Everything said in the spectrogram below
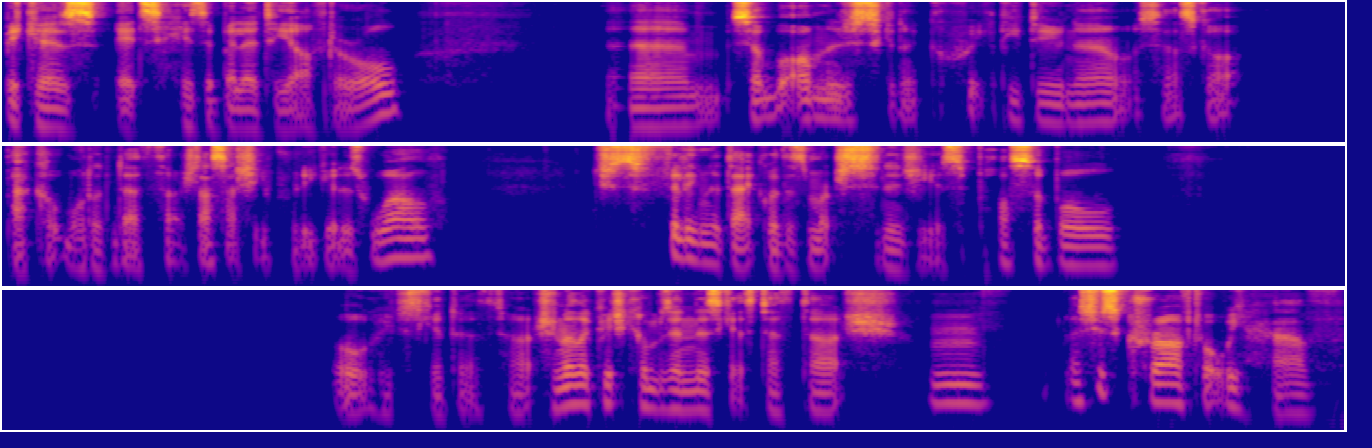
Because it's his ability after all. Um, so what I'm just going to quickly do now, so that's got backup one and death touch. That's actually pretty good as well just filling the deck with as much synergy as possible. Oh, we just get Death Touch. Another creature comes in, this gets Death Touch. Hmm. Let's just craft what we have.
